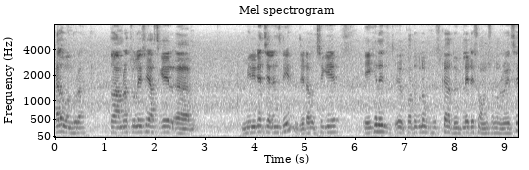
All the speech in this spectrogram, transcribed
হ্যালো বন্ধুরা তো আমরা চলে এসে আজকের মিনিটের চ্যালেঞ্জ নিয়ে যেটা হচ্ছে গিয়ে এইখানে কতগুলো ফুচকা দুই প্লেটে সমান সমান রয়েছে?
